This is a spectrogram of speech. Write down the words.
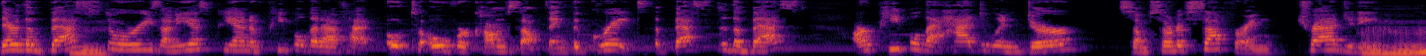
They're the best Mm. stories on ESPN of people that have had oh, to overcome something. The greats, the best of the best are people that had to endure some sort of suffering, tragedy, hmm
